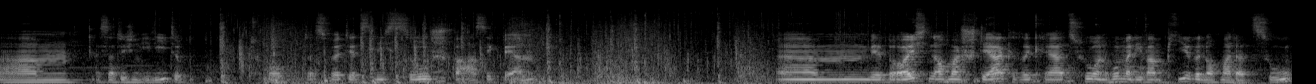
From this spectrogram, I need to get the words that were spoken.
Ähm, das ist natürlich ein Elite-Trupp. Das wird jetzt nicht so spaßig werden. Ähm, wir bräuchten auch mal stärkere Kreaturen. Holen wir die Vampire noch mal dazu.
